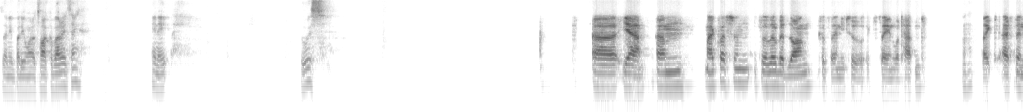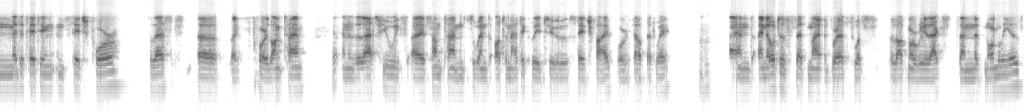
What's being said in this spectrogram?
Does anybody want to talk about anything? Hey, Nate. Louis? Uh, yeah. Um, my question is a little bit long because I need to explain what happened. Mm-hmm. Like I've been meditating in stage four the last, uh, like for a long time. Yep. And in the last few weeks, I sometimes went automatically to stage five or felt that way. Mm-hmm. And I noticed that my breath was a lot more relaxed than it normally is.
